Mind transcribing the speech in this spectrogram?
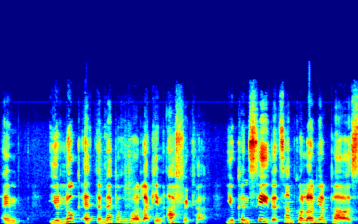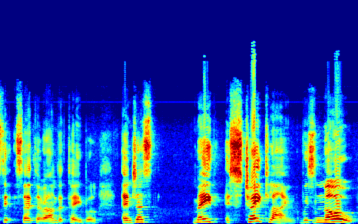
and you look at the map of the world, like in Africa, you can see that some colonial powers sit, sat around the table and just made a straight line with no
